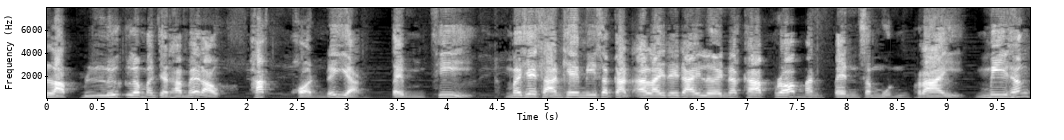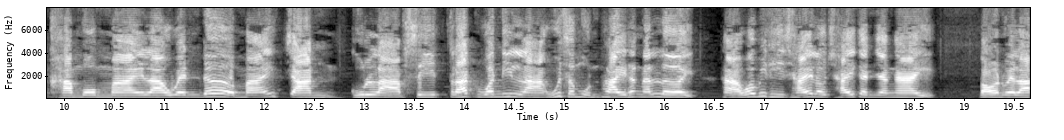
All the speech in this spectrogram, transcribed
หลับลึกแล้วมันจะทำให้เราพักผ่อนได้อย่างเต็มที่ ไม่ใช่สารเคมีสกัดอะไรใด ๆ เลยนะครับ เพราะมันเป็นสมุนไพร มีทั้งคาโมไมล์ลาเวนเดอร์ ไม้จันทร์กุหลาบซีตรัสวานิลาหุยสมุนไพรทั้งนั้นเลย ถามว่าวิธีใช้เราใช้กันยังไง ตอนเวลา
